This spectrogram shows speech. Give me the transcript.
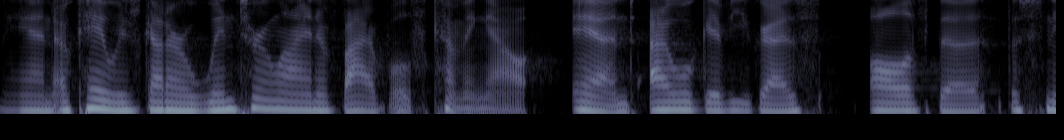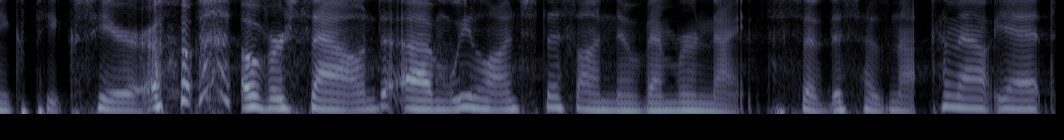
Man, okay, we've got our winter line of Bibles coming out, and I will give you guys all of the the sneak peeks here over sound. Um, we launched this on November 9th, so this has not come out yet,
